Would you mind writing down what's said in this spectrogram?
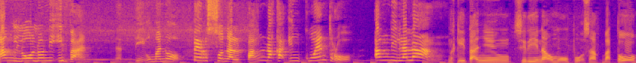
ang lolo ni Ivan na di umano personal pang nakainkwentro ang nilalang. Nakita niya yung sirena umuupo sa bato.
